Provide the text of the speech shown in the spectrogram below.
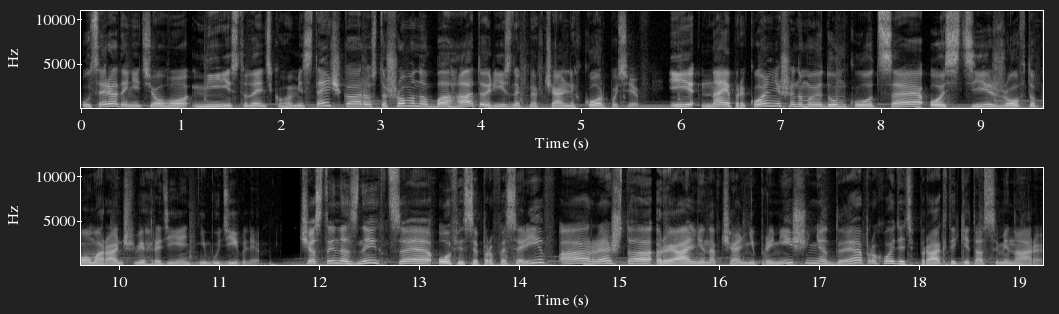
Усередині цього міні-студентського містечка розташовано багато різних навчальних корпусів. І найприкольніше, на мою думку, це ось ці жовто-помаранчеві градієнтні будівлі. Частина з них це офіси професорів, а решта реальні навчальні приміщення, де проходять практики та семінари.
